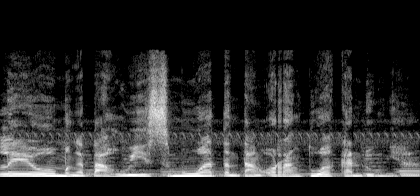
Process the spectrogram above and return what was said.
Leo mengetahui semua tentang orang tua kandungnya.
